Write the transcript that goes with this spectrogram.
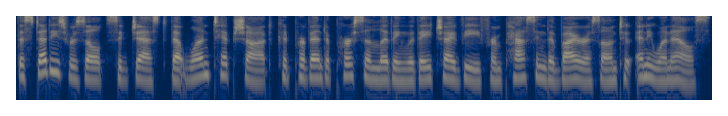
the study's results suggest that one tip shot could prevent a person living with HIV from passing the virus on to anyone else.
